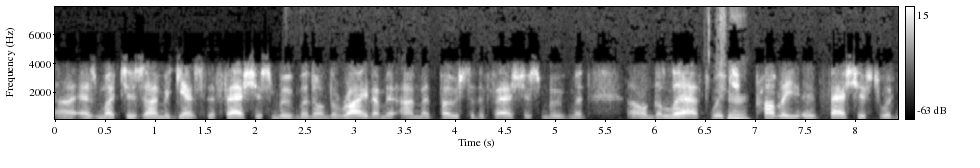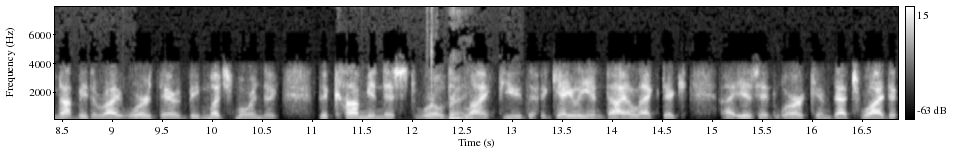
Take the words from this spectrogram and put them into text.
uh, as much as I'm against the fascist movement on the right, I'm I'm opposed to the fascist movement on the left, which sure. probably uh, fascist would not be the right word there. It'd be much more in the the communist world right. and life view. The Hegelian dialectic uh, is at work, and that's why the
